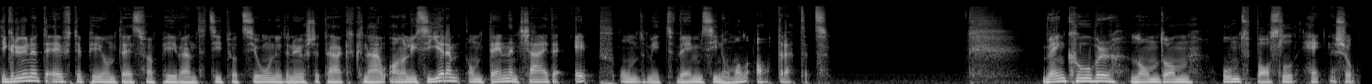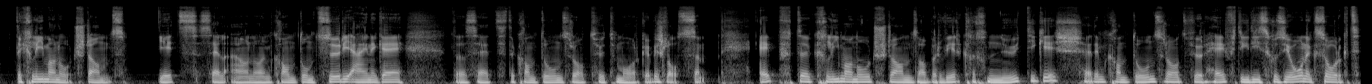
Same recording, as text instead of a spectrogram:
Die Grünen, die FDP und die SVP werden die Situation in den nächsten Tagen genau analysieren und dann entscheiden, ob und mit wem sie nochmal antreten. Vancouver, London und Basel hätten schon den Klimanotstand. Jetzt soll auch noch im Kanton Zürich einen geben. Das hat der Kantonsrat heute Morgen beschlossen. Ob der Klimanotstand aber wirklich nötig ist, hat im Kantonsrat für heftige Diskussionen gesorgt.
